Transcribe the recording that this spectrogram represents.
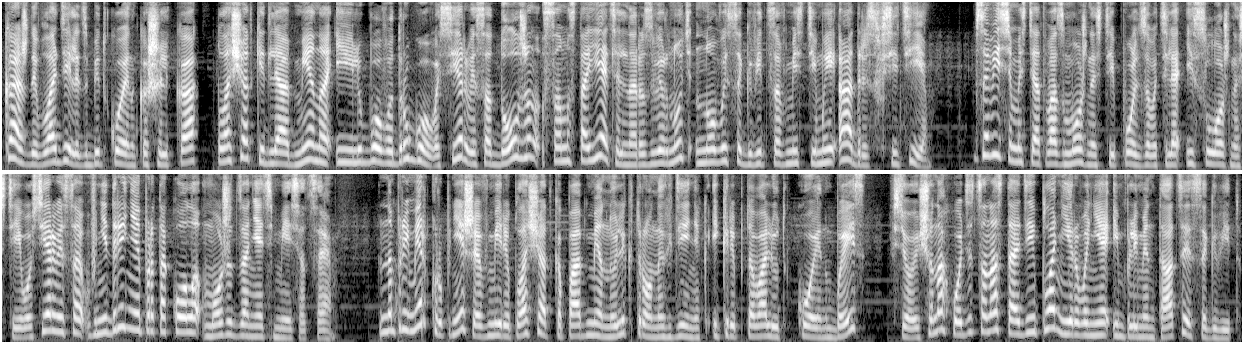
Каждый владелец биткоин-кошелька, площадки для обмена и любого другого сервиса должен самостоятельно развернуть новый Segwit-совместимый адрес в сети. В зависимости от возможностей пользователя и сложности его сервиса, внедрение протокола может занять месяцы. Например, крупнейшая в мире площадка по обмену электронных денег и криптовалют Coinbase все еще находится на стадии планирования имплементации Segwit.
